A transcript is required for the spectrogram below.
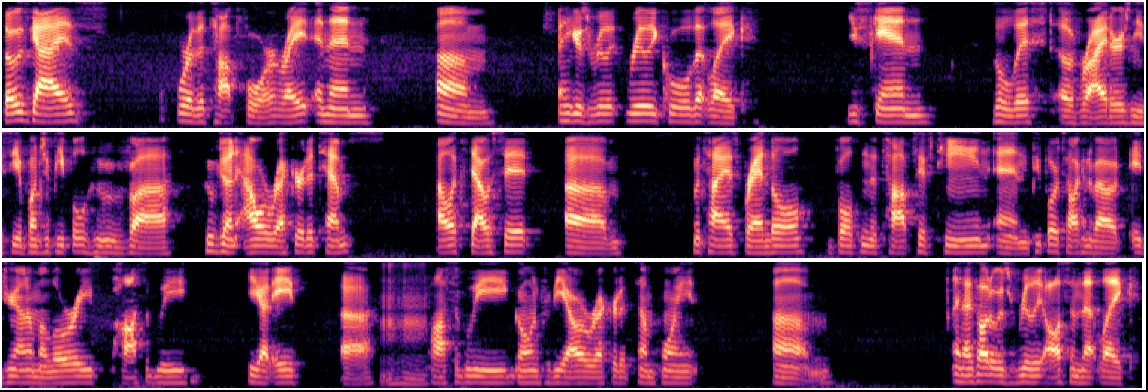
those guys were the top four, right? And then, um, I think it was really really cool that like you scan the list of riders and you see a bunch of people who've uh, who've done hour record attempts. Alex Dowsett, um, Matthias Brändle, both in the top 15, and people are talking about Adriano Malori, possibly he got eighth, uh, hmm possibly going for the hour record at some point. Um, and I thought it was really awesome that like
